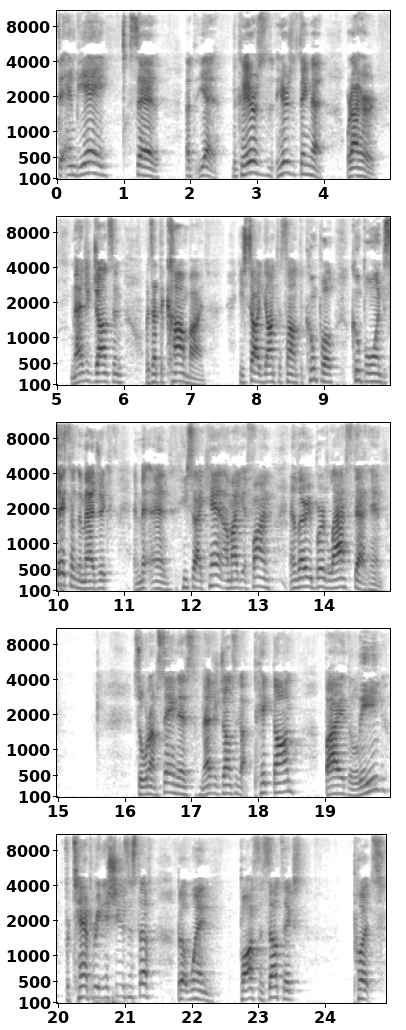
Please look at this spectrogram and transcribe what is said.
the NBA said that yeah. Because here's here's the thing that what I heard. Magic Johnson was at the combine. He saw Giannis Antetokounmpo. Kumpo wanted to say something to Magic, and and he said, "I can't. I might get fined." And Larry Bird laughed at him. So what I'm saying is, Magic Johnson got picked on by the league for tampering issues and stuff. But when Boston Celtics puts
